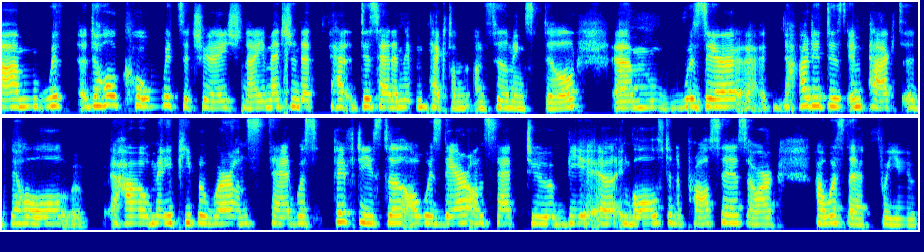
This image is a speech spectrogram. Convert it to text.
Um, with the whole COVID situation, I imagine that ha this had an impact on, on filming still. Um, was there, uh, how did this impact uh, the whole, how many people were on set? Was 50 still always there on set to be uh, involved in the process or how was that for you?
